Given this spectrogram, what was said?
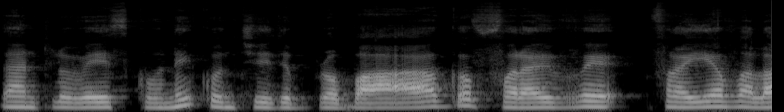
దాంట్లో వేసుకొని కొంచెం ఇది బాగా ఫ్రై ఫ్రై అవ్వాల?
